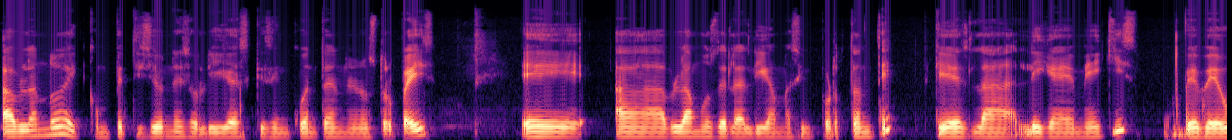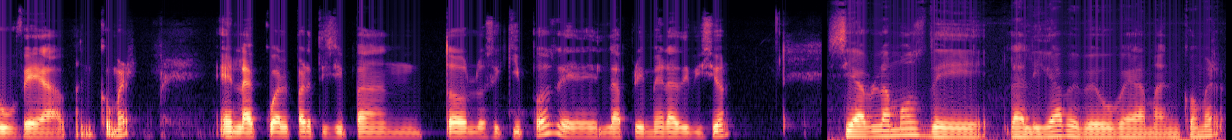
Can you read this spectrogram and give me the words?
hablando de competiciones o ligas que se encuentran en nuestro país, eh, hablamos de la liga más importante, que es la Liga MX, BBVA Vancomer, en la cual participan todos los equipos de la primera división. Si hablamos de la liga BBVA Vancomer,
